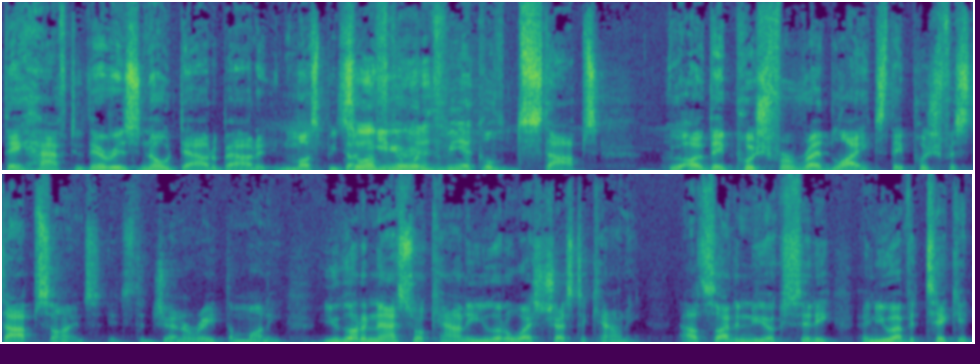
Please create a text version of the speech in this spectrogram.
They have to. There is no doubt about it. It must be done. So Even when in- vehicle stops, uh, they push for red lights. They push for stop signs. It's to generate the money. You go to Nassau County. You go to Westchester County. Outside of New York City, and you have a ticket,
